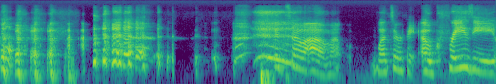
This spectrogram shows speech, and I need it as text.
And so, um, what's her face? Oh, crazy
